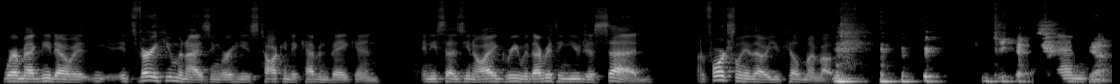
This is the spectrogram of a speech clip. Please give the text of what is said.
where Magneto. It's very humanizing where he's talking to Kevin Bacon, and he says, you know, I agree with everything you just said. Unfortunately, though, you killed my mother. yeah. And yeah.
